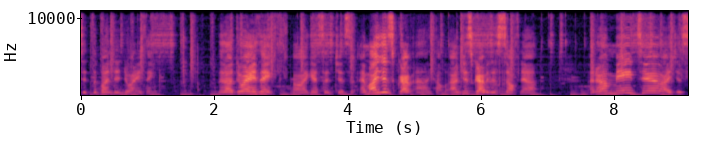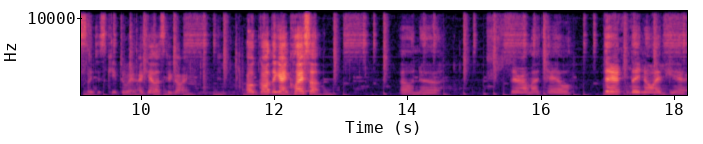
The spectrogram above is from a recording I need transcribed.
Did the button didn't do anything. They're not doing anything. Oh, I guess it's just... Am I just grabbing... Oh, I can't... I'm just grabbing this stuff now. I don't mean to. I just... I just keep doing it. Okay, let's get going. Oh, God. They're getting closer. Oh, no. They're on my tail. They they know I'm here.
